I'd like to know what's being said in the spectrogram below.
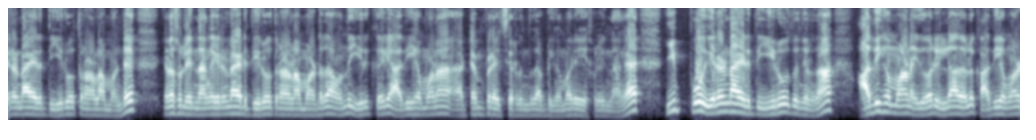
இரண்டாயிரத்தி இருபத்தி நாலாம் ஆண்டு என்ன சொல்லியிருந்தாங்க? இரண்டாயிரத்தி இருபத்தி நாலாம் ஆண்டு தான் வந்து இருக்கிற அதிகமான டெம்பரேச்சர் இருந்தது அப்படிங்கிற மாதிரி சொல்லியிருந்தாங்க. இப்போ இரண்டாயிரத்தி இருபத்தஞ்சில் தான் அதிகமான இதுவரை இல்லாத அளவுக்கு அதிகமான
